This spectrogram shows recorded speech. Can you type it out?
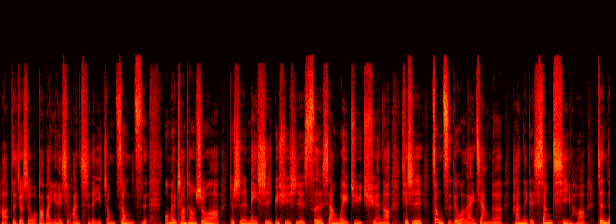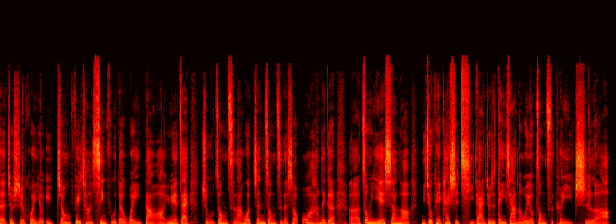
好，这就是我爸爸也很喜欢吃的一种粽子。我们常常说啊，就是美食必须是色香味俱全啊。其实粽子对我来讲呢，它那个香气哈，真的就是会有一种非常幸福的味道啊。因为在煮粽子啦或蒸粽子的时候，哇，那个呃粽叶香啊，你就可以开始期待，就是等一下呢，我有粽子可以吃了啊。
